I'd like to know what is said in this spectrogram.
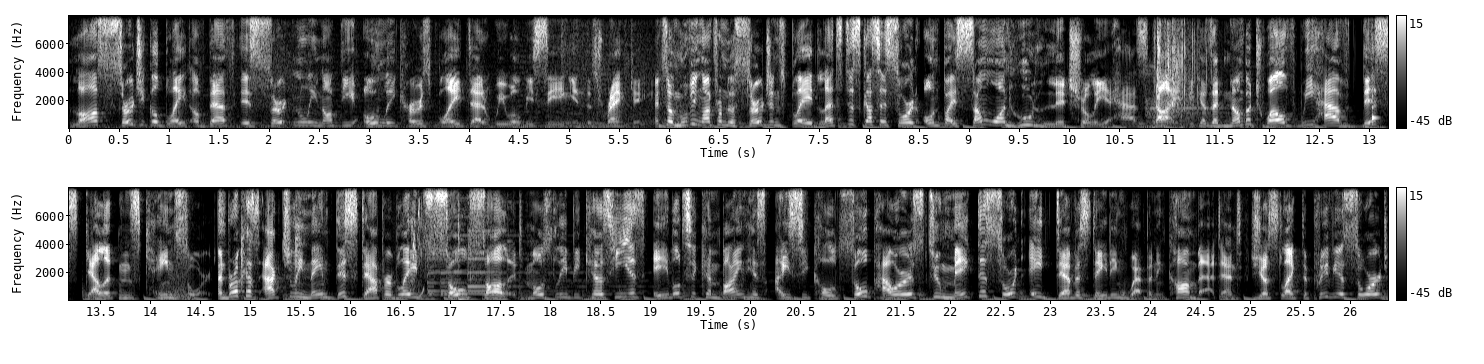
Law's surgical blade of death is certainly not the only cursed blade that we will be seeing in this ranking. And so moving on from the surgeon's blade, let's discuss a sword owned by someone who literally has died. Because at number 12, we have this skeleton's cane sword. And Brook has actually named this dapper blade Soul Solid, mostly because he is able to combine his icy cold soul powers to make this sword a devastating weapon in combat. And just like the previous sword,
